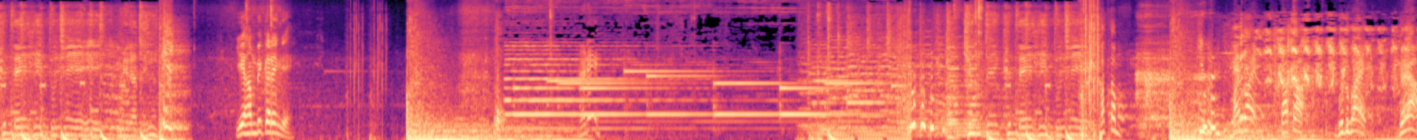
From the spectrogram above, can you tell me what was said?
देखते ही तुझे मेरा दिल ये हम भी करेंगे। क्यों देखते ही तुझे? खत्म। बाय बाय टाटा गुड बाय गया।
